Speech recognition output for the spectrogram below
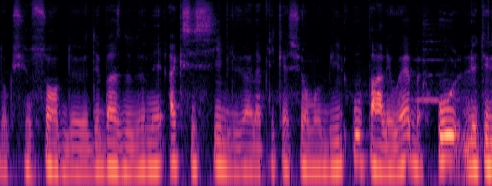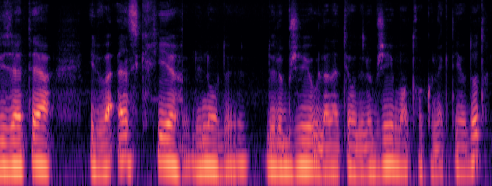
Donc c'est une sorte de, base de données accessible via une application mobile ou par les web, où l'utilisateur il va inscrire le nom de, l'objet ou la nature de l'objet, montre connecté ou d'autres,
